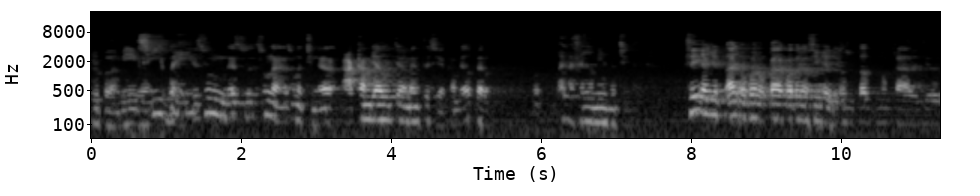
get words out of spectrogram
grupo de amigos. Sí, güey, es, un, es, es, una, es una chingada. Ha cambiado últimamente, sí ha cambiado, pero vuelve a ser la misma chingada. Sí, año, año- bueno, cada cuatro años sigue el resultado, cada 22.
